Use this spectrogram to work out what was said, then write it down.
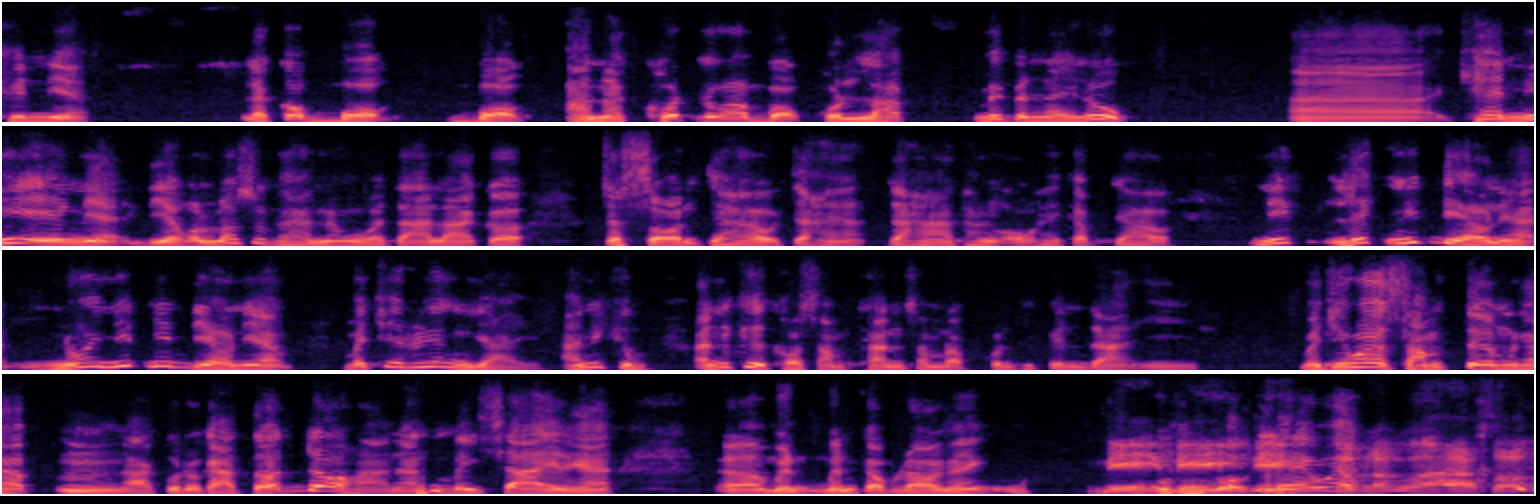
ขึ้นเนี่ยแล้วก็บอกบอกอนาคตหรือว่าบอกผลลัพธ์ไม่เป็นไรลูก แค่นี้เองเนี่ยเดี๋ยวอัลลอฮฺสุบฮานะฮูวะตะอาลาก็จะสอนเจ้าจะหาจะหาทางออกให้กับเจ้านิดเล็กนิดเดียวเนี่ยน้อยนิดนิดเดียวเนี่ยไม่ใช่เรื่องใหญ่ อันนี้คืออันนี้คือข้อสำคัญสำหรับคนที่เป็นดาอีไม่ใช่ว่าซ้ำเติมนะครับอืมอากุรกาตอดดอหานั้นไม่ใช่นะฮะเออเหมือนเหมือนกับเราไหมมีมีบอกมีแล้วว่ากำลังว่าสอน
